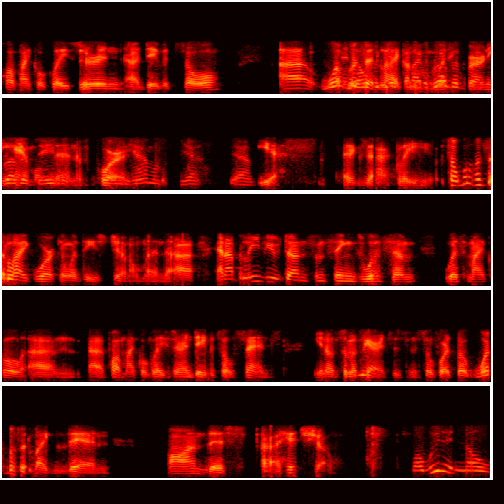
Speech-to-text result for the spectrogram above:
Paul Michael Glaser and uh, David Soul. Uh, what and was it like along brother, with Bernie Hamilton, David, of course? Bernie Hamilton, yeah, yeah. Yes, exactly. So, what was it like working with these gentlemen? Uh, and I believe you've done some things with them, with Michael, um, uh, Paul Michael Glaser and David Soul since, you know, some appearances yeah. and so forth. But what was it like then on this uh, hit show? Well, we didn't know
